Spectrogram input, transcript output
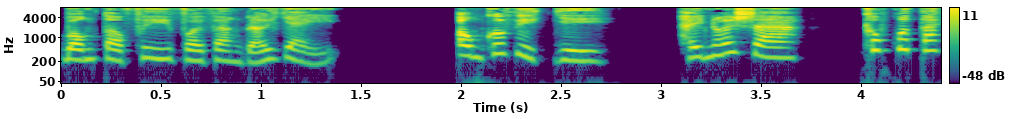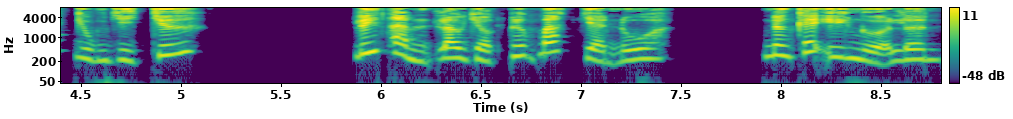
Bọn Tào Phi vội vàng đỡ dậy. Ông có việc gì? Hãy nói ra, không có tác dụng gì chứ. Lý Thành lau giọt nước mắt và nua, nâng cái y ngựa lên.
